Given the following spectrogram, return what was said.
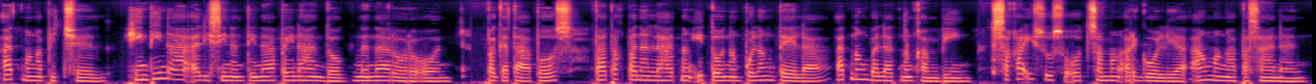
at mga pitchel. Hindi na aalisin ang tinapay na handog na naroroon. Pagkatapos, tatakpan ang lahat ng ito ng pulang tela at ng balat ng kambing, saka isusuot sa mga argolya ang mga pasanan.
